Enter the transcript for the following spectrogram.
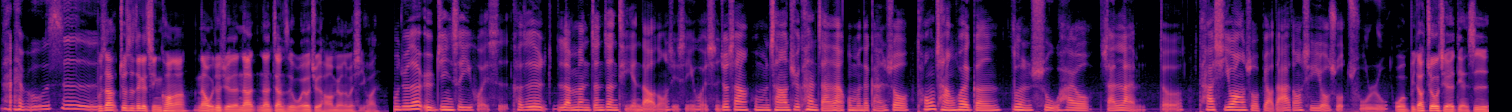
还不是？不是啊，就是这个情况啊。那我就觉得那，那那这样子，我又觉得好像没有那么喜欢。我觉得语境是一回事，可是人们真正体验到的东西是一回事。就像我们常常去看展览，我们的感受通常会跟论述还有展览的他希望所表达的东西有所出入。我比较纠结的点是，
